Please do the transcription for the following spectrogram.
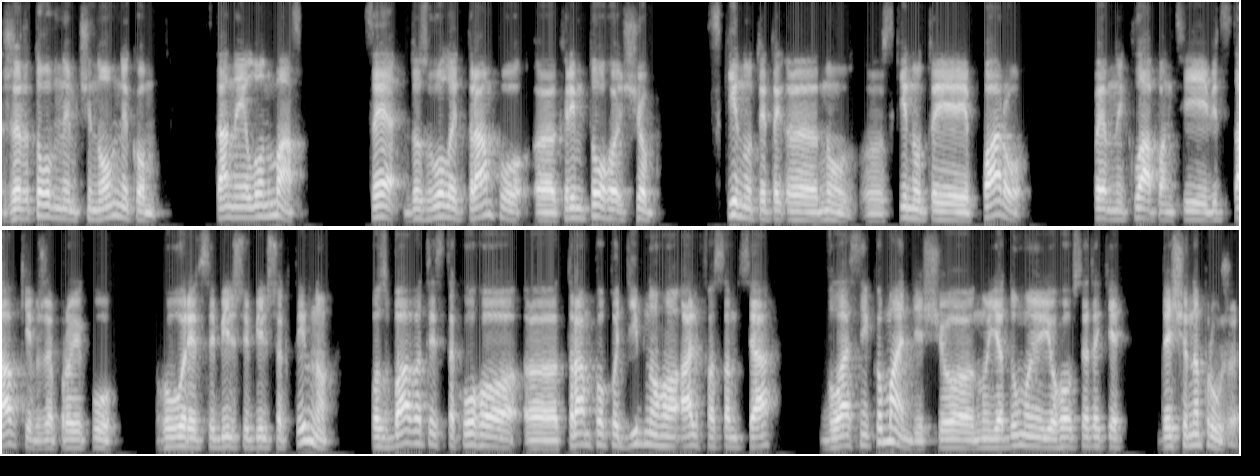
жертовним чиновником стане Ілон Маск. Це дозволить Трампу, е, крім того, щоб скинути е, ну, е, скинути пару певний клапан цієї відставки, вже про яку говорять все більше і більш активно, позбавитись такого трампоподібного альфа-самця власній команді, що ну я думаю, його все-таки дещо напружує.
